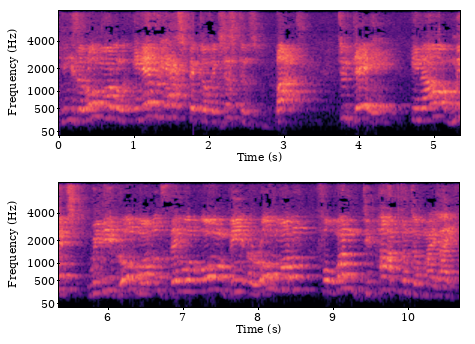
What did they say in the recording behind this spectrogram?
He is a role model in every aspect of existence. But today, in our midst, we need role models. They will all be a role model for one department of my life.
